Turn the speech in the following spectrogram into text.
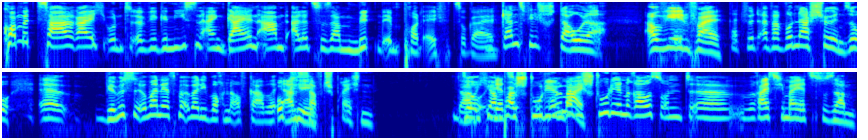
kommet zahlreich und äh, wir genießen einen geilen Abend alle zusammen mitten im Pott. Ey, ich find's so geil. Ganz viel Stauder. Auf jeden Fall. Das wird einfach wunderschön. So, äh, wir müssen irgendwann jetzt mal über die Wochenaufgabe Okay. ernsthaft sprechen. Da habe ich ja ein paar Studien hol mal bei. die Studien raus und äh, reiß dich mal jetzt zusammen.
